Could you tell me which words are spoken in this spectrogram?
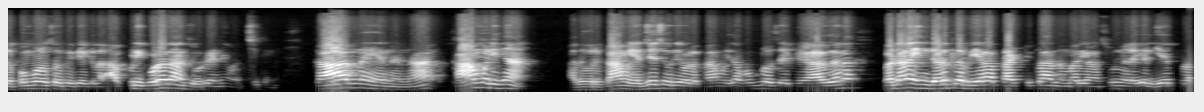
இந்த பொம்பளை சோப்பு கேட்கல. அப்படி கூட நான் சொல்றேன்னே வச்சுக்கணும் காரணம் என்னன்னா காமெடி தான். அது ஒரு காம எஜே காமெடி தான். பொம்பளை சேர்க்க அதுதானே பட் ஆனா இந்த இடத்துல ரியலா ப்ராக்டிக்கலா அந்த மாதிரியான சூழ்நிலைகள் ஏற்பட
